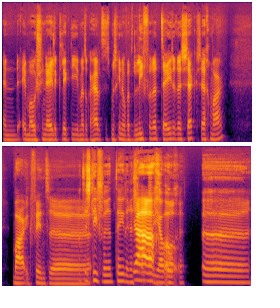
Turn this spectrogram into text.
en de emotionele klik die je met elkaar hebt. Het is misschien ook wat lievere, tedere seks, zeg maar. Maar ik vind... eh, Wat is liever een tedere ja, seks in jouw gewoon- ogen? eh,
